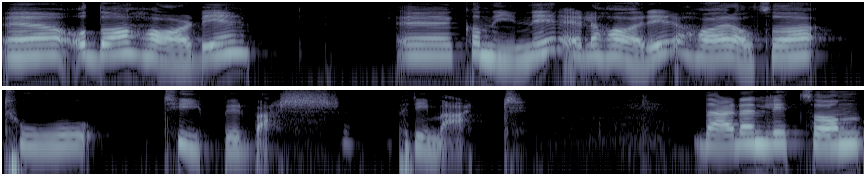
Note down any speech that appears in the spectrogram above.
Uh, og da har de Kaniner, eller harer, har altså to typer bæsj primært. Det er den litt sånn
